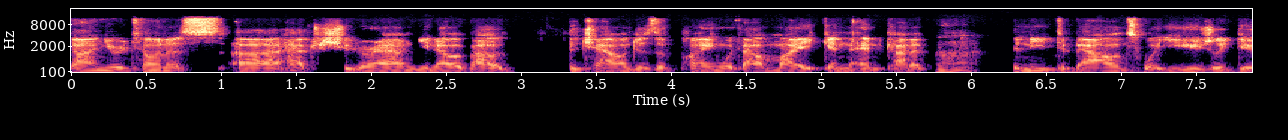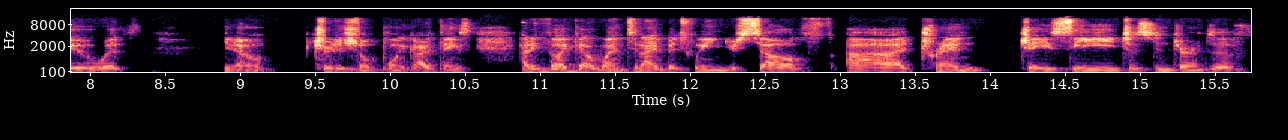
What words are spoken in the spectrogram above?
Don, you were telling us uh, after shoot around, you know, about the challenges of playing without Mike and and kind of uh-huh. the need to balance what you usually do with, you know, traditional point guard things. How do you feel like that went tonight between yourself, uh, Trent, JC, just in terms of,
